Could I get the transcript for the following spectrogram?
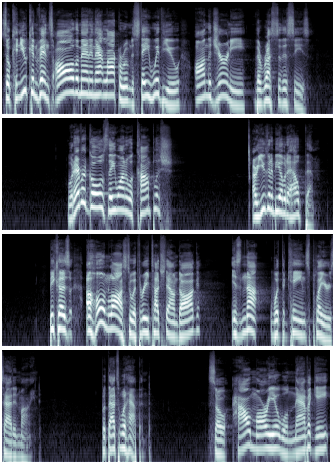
So, can you convince all the men in that locker room to stay with you on the journey the rest of this season? Whatever goals they want to accomplish, are you going to be able to help them? Because a home loss to a three touchdown dog is not what the Canes players had in mind. But that's what happened. So, how Mario will navigate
